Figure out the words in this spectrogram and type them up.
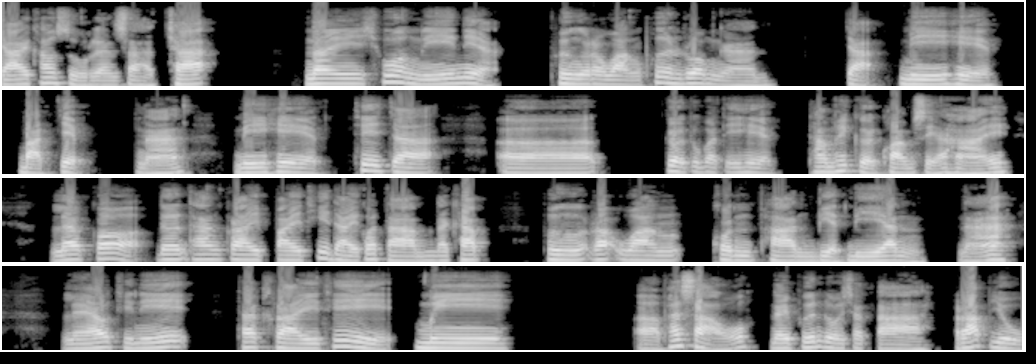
ย้ายเข้าสู่เรือนสหัชชะ ในช่วงนี้เนี่ยพึงระวังเพื่อนร่วมงาน จะมีเหตุบาดเจ็บ นะมีเหตุที่จะเเกิดอุบัติเหตุทำให้เกิดความเสียหาย แล้วก็เดินทางไกลไปที่ใดก็ตามนะครับ พึงระวังคนพานเบียดเบียนนะแล้วทีนี้ถ้าใครที่มีพระเสาร์ในพื้นดวงชะตารับอยู่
